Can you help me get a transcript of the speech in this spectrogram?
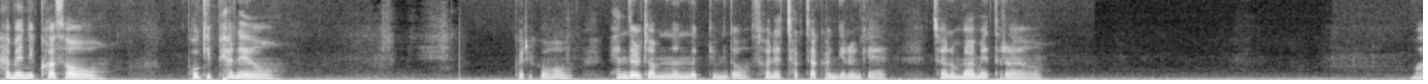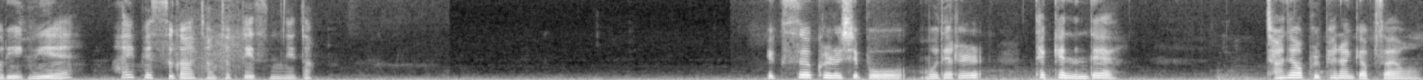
화면이 커서 보기 편해요. 그리고 핸들 잡는 느낌도 손에 착착 감기는 게 저는 마음에 들어요. 머리 위에 하이패스가 장착되어 있습니다. 익스클루시브 모델을 택했는데 전혀 불편한 게 없어요.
